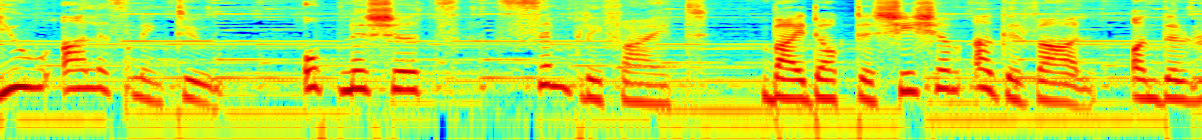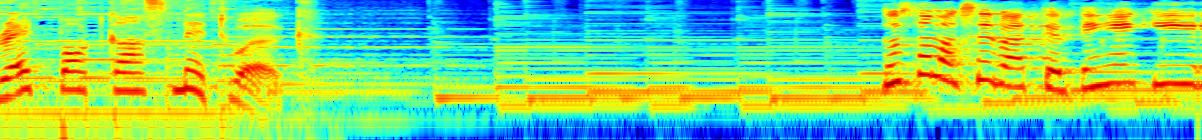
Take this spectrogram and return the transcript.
You are listening to Upanishads Simplified by Dr. Shisham Agarwal on the Red Podcast Network. दोस्तों, हम अक्सर बात करते हैं कि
